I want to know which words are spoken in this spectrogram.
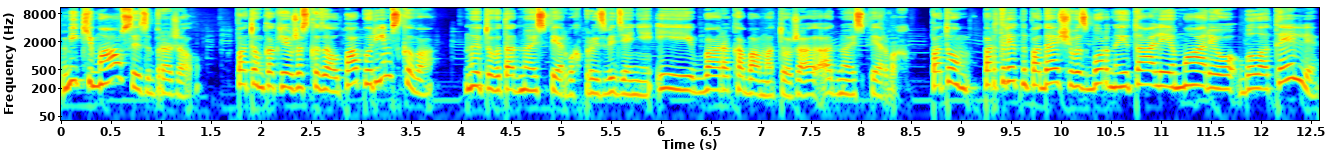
Микки Мауса изображал. Потом, как я уже сказал, Папу Римского, ну это вот одно из первых произведений, и Барак Обама тоже а- одно из первых. Потом портрет нападающего сборной Италии Марио Балателли,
